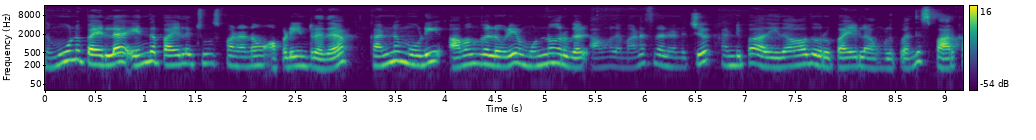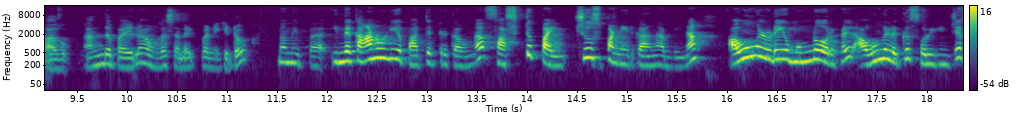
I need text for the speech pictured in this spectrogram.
இந்த மூணு பயிரில் எந்த பயிரை சூஸ் பண்ணணும் அப்படின்றத கண்ணு மூடி அவங்களுடைய முன்னோர்கள் அவங்கள மனசில் நினச்சி கண்டிப்பாக அது ஏதாவது ஒரு பயிரில் அவங்களுக்கு வந்து ஸ்பார்க் ஆகும். அந்த பயிரை அவங்க செலக்ட் பண்ணிக்கிட்டோம். மேம் இப்போ இந்த காணொலியை பார்த்துட்டு இருக்கவங்க ஃபர்ஸ்ட் பை சூஸ் பண்ணியிருக்காங்க அப்படின்னா அவங்களுடைய முன்னோர்கள் அவங்களுக்கு சொல்கின்ற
